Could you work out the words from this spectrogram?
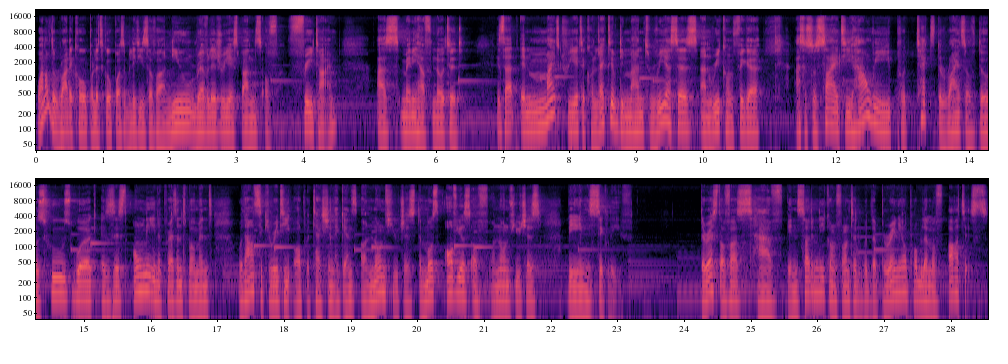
One of the radical political possibilities of our new revelatory expanse of free time, as many have noted, is that it might create a collective demand to reassess and reconfigure as a society how we protect the rights of those whose work exists only in the present moment without security or protection against unknown futures, the most obvious of unknown futures being sick leave. The rest of us have been suddenly confronted with the perennial problem of artists,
